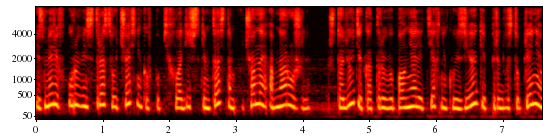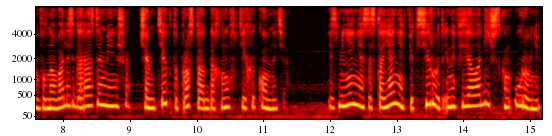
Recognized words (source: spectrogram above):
Измерив уровень стресса участников по психологическим тестам, ученые обнаружили – что люди, которые выполняли технику из йоги, перед выступлением волновались гораздо меньше, чем те, кто просто отдохнул в тихой комнате. Изменение состояния фиксируют и на физиологическом уровне.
